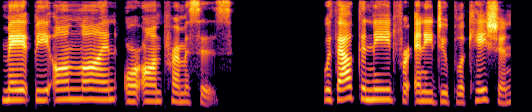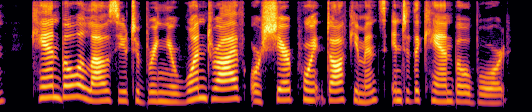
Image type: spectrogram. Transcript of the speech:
may it be online or on premises. Without the need for any duplication, KanBo allows you to bring your OneDrive or SharePoint documents into the KanBo board.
